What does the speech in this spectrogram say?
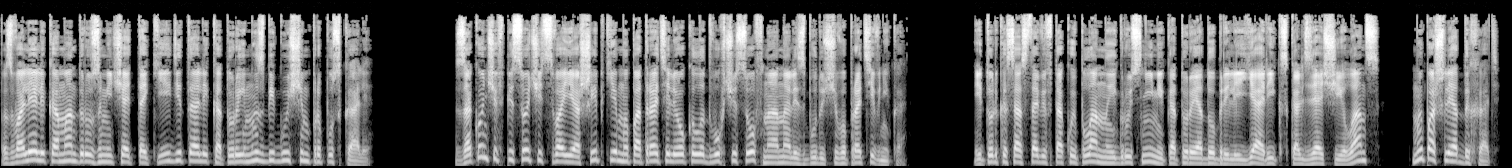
позволяли командору замечать такие детали, которые мы с бегущим пропускали. Закончив песочить свои ошибки, мы потратили около двух часов на анализ будущего противника. И только составив такой план на игру с ними, который одобрили я, Рик, Скользящий и Ланс, мы пошли отдыхать.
